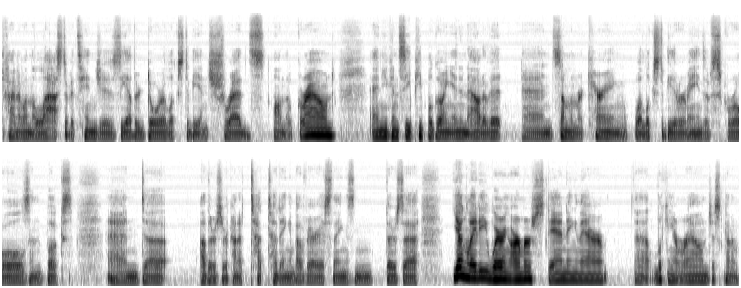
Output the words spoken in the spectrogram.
kind of on the last of its hinges. The other door looks to be in shreds on the ground, and you can see people going in and out of it. And some of them are carrying what looks to be the remains of scrolls and books, and uh, others are kind of tut tutting about various things. And there's a young lady wearing armor standing there, uh, looking around, just kind of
